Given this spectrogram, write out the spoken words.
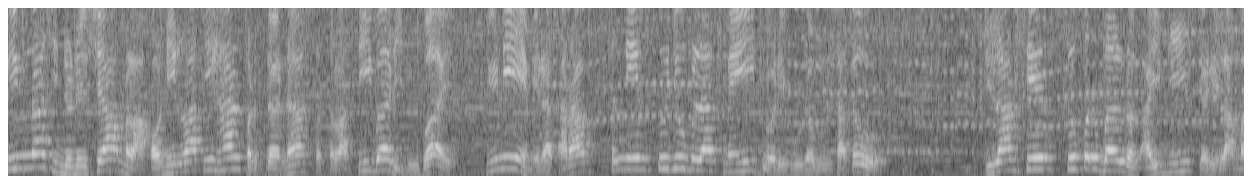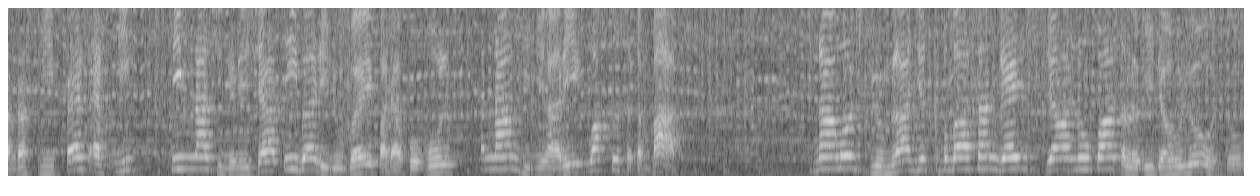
Timnas Indonesia melakoni latihan perdana setelah tiba di Dubai, Uni Emirat Arab, Senin 17 Mei 2021. Dilansir superball.id dari laman resmi PSSI, Timnas Indonesia tiba di Dubai pada pukul 6 dini hari waktu setempat. Namun sebelum lanjut ke pembahasan guys, jangan lupa terlebih dahulu untuk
